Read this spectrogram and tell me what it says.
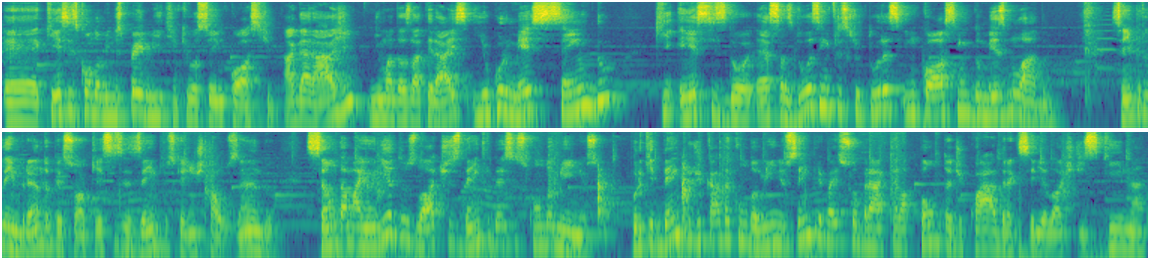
é, que esses condomínios permitem que você encoste a garagem em uma das laterais e o gourmet sendo que esses do, essas duas infraestruturas encostem do mesmo lado. Sempre lembrando, pessoal, que esses exemplos que a gente está usando são da maioria dos lotes dentro desses condomínios, porque dentro de cada condomínio sempre vai sobrar aquela ponta de quadra que seria lote de esquina,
